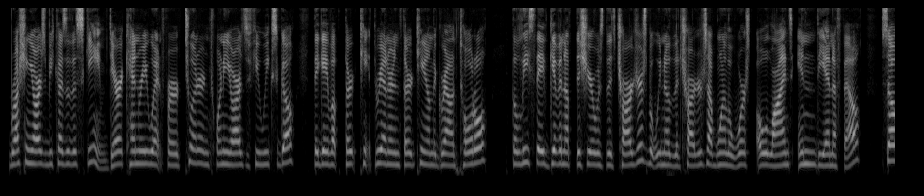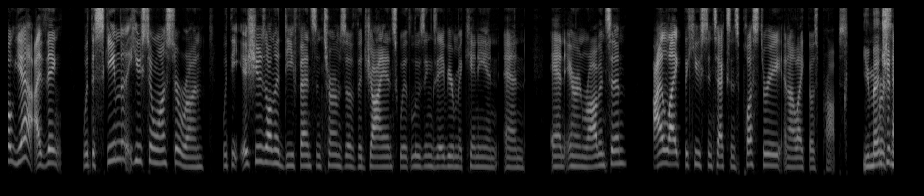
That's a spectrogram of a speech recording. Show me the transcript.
rushing yards because of the scheme. Derrick Henry went for 220 yards a few weeks ago. They gave up 13, 313 on the ground total. The least they've given up this year was the Chargers, but we know the Chargers have one of the worst O lines in the NFL. So yeah, I think with the scheme that Houston wants to run, with the issues on the defense in terms of the Giants with losing Xavier McKinney and and and Aaron Robinson, I like the Houston Texans plus three, and I like those props. You mentioned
